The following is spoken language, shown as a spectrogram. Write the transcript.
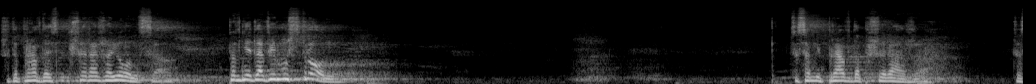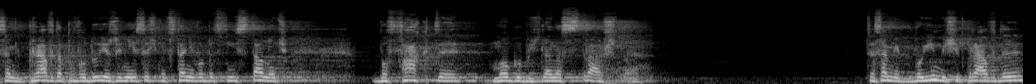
że ta prawda jest przerażająca, pewnie dla wielu stron. Czasami prawda przeraża. Czasami prawda powoduje, że nie jesteśmy w stanie wobec niej stanąć, bo fakty mogą być dla nas straszne. Czasami boimy się prawdy,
